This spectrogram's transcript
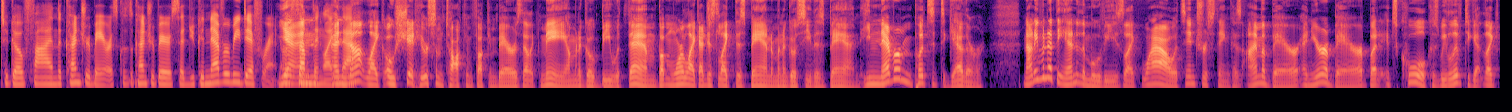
to go find the country bears cuz the country bears said you can never be different or Yeah, something and, like and that. not like, oh shit, here's some talking fucking bears that like me. I'm gonna go be with them, but more like I just like this band. I'm gonna go see this band. He never puts it together. Not even at the end of the movie, he's like, wow, it's interesting because I'm a bear and you're a bear, but it's cool because we live together. Like,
